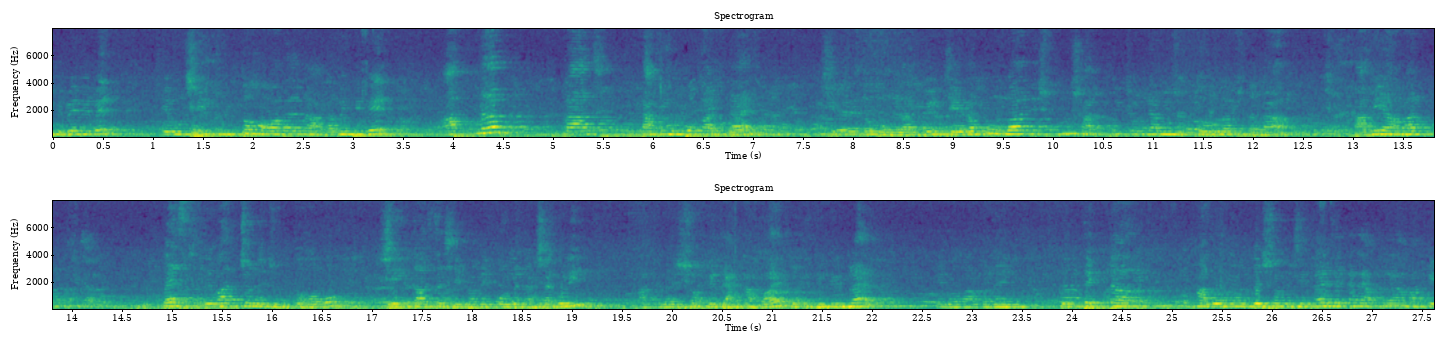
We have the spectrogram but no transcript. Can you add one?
ভেবে নেবেন এবং সেই যুক্ত হওয়াটা যেন আগামী দিনে আপনার কাজ তাকে উপকার দেয়, সেটা যেন মনে রাখবেন যে এরকম নয় যে শুধু স্বার্থের জন্য আমি যুক্ত হলাম, সেটা না। আমি আমার বেস্ট দেওয়ার জন্য যুক্ত হব, সেই কাজটা সেভাবে করবেন আশা করি। আপনাদের সঙ্গে দেখা হয় প্রতিদিন প্রায় এবং আপনাদের প্রত্যেকটা ভালো মন্দের সঙ্গে যেখানে যেখানে আপনারা আমাকে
